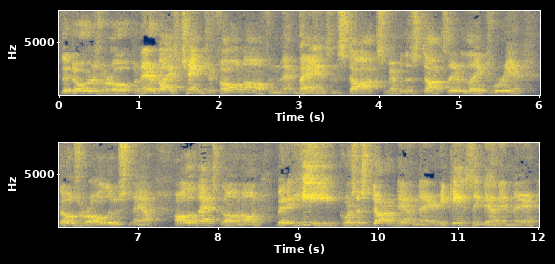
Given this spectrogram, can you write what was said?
the doors are open, everybody's chains are falling off, and, and bands and stocks. Remember the stocks their legs were in? Those are all loose now. All of that's going on. But he, of course, it's dark down there. He can't see down in there.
